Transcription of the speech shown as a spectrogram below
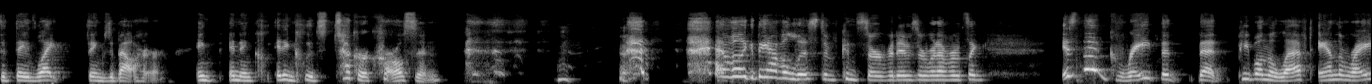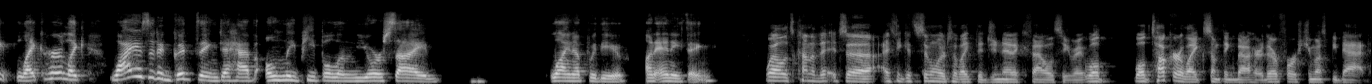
that they like things about her, and, and inc- it includes Tucker Carlson. and like they have a list of conservatives or whatever. It's like, isn't that great that that people on the left and the right like her? Like, why is it a good thing to have only people on your side line up with you on anything? Well, it's kind of the, it's a I think it's similar to like the genetic fallacy, right? Well, well, Tucker likes something about her, therefore she must be bad.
